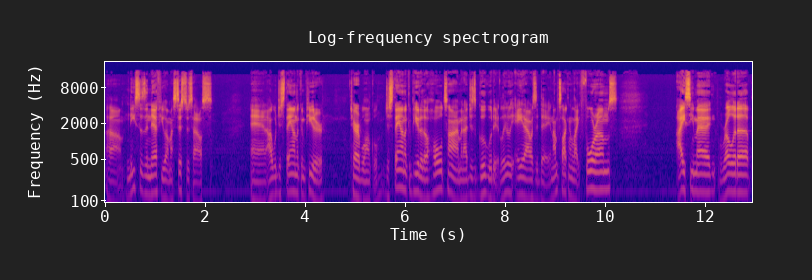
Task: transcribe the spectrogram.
um, nieces and nephew at my sister's house, and I would just stay on the computer. Terrible uncle. Just stay on the computer the whole time, and I just Googled it literally eight hours a day. And I'm talking like forums, ICMag, Roll It Up,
